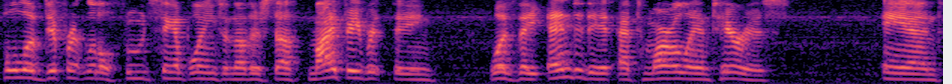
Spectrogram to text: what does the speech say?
full of different little food samplings and other stuff. My favorite thing was they ended it at Tomorrowland Terrace, and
